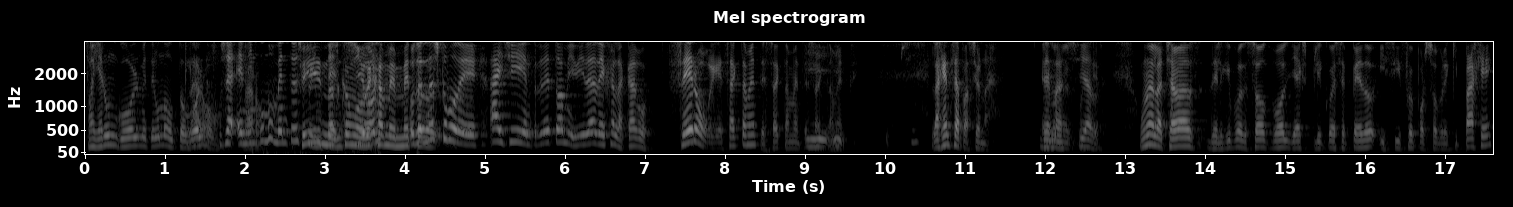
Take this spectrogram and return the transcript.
fallar un gol, meter un autogol. Claro, o sea, en claro. ningún momento es Sí, tu no es como, déjame, O sea, meto- no es como de, ay, sí, entrené toda mi vida, déjala cago. Cero, güey, exactamente, exactamente, Y- y- exactamente. Sí. La gente se apasiona. Demasiado. Una de las chavas del equipo de softball ya explicó ese pedo y sí fue por sobreequipaje,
